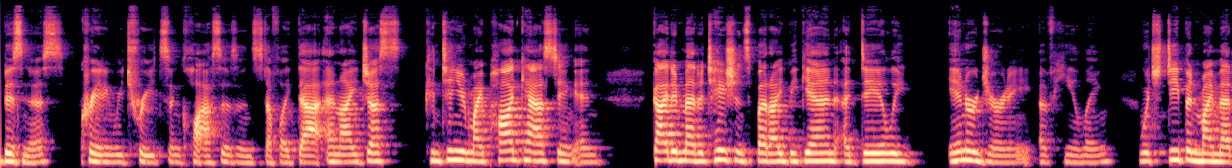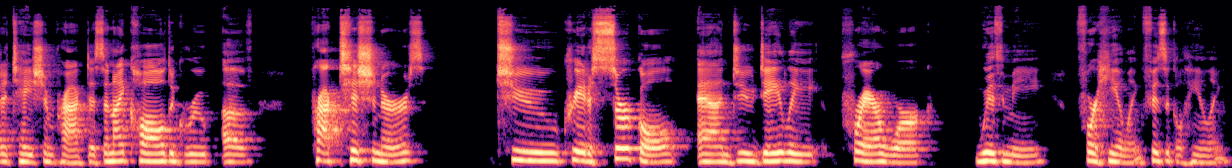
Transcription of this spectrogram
business, creating retreats and classes and stuff like that. And I just continued my podcasting and guided meditations, but I began a daily inner journey of healing, which deepened my meditation practice. And I called a group of practitioners to create a circle and do daily prayer work with me for healing, physical healing.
